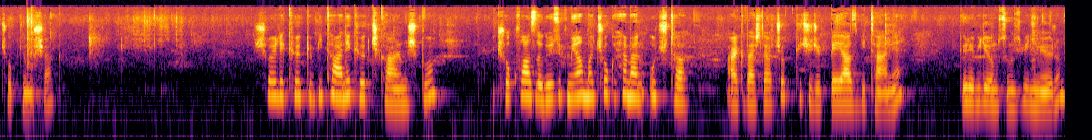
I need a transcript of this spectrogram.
çok yumuşak. Şöyle kökü bir tane kök çıkarmış bu. Çok fazla gözükmüyor ama çok hemen uçta arkadaşlar çok küçücük beyaz bir tane. Görebiliyor musunuz bilmiyorum.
